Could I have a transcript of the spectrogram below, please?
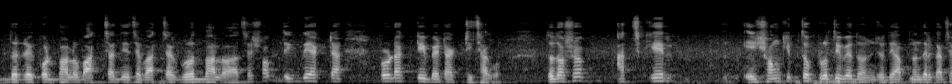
দুধের রেকর্ড ভালো, বাচ্চা দিয়েছে, বাচ্চার গ্রোথ ভালো আছে, সব দিক দিয়ে একটা প্রোডাক্টিভ এটা একটি ছাগল। তো দর্শক, আজকের এই সংক্ষিপ্ত প্রতিবেদন যদি আপনাদের কাছে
